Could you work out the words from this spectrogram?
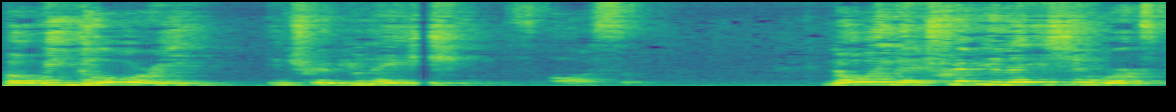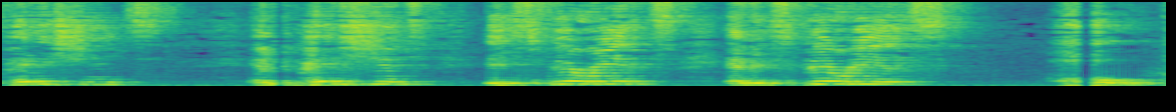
but we glory in tribulations, also, knowing that tribulation works patience, and patience experience, and experience hope.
